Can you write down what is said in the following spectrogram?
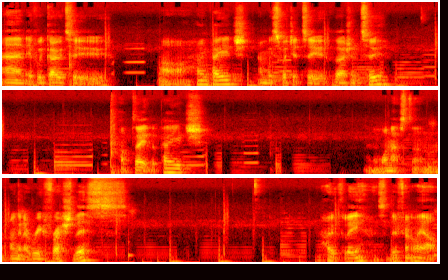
And if we go to our homepage and we switch it to version 2, update the page. And when that's done, I'm going to refresh this. Hopefully it's a different layout.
